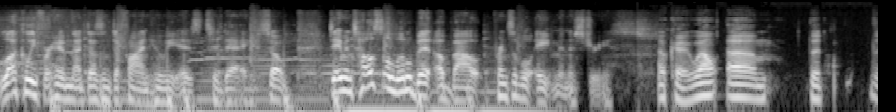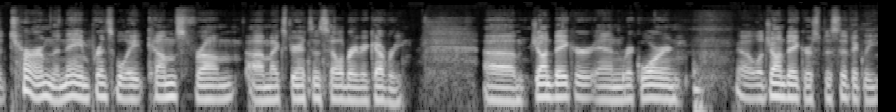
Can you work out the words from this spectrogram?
luckily for him, that doesn't define who he is today. So, Damon, tell us a little bit about Principle 8 Ministries. Okay, well, um, the the term, the name Principle Eight comes from uh, my experience in Celebrate Recovery. Um, John Baker and Rick Warren, uh, well, John Baker specifically,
